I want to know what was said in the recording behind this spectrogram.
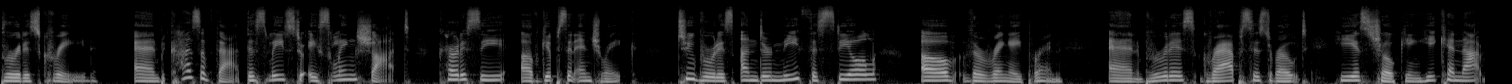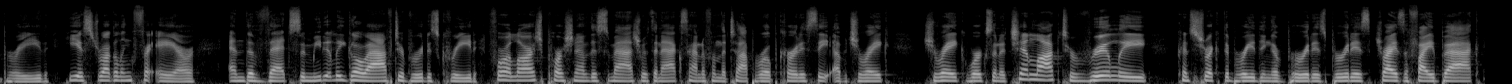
Brutus Creed. And because of that, this leads to a slingshot courtesy of Gibson and Drake to Brutus underneath the steel of the ring apron and Brutus grabs his throat. He is choking. He cannot breathe. He is struggling for air. And the vets immediately go after Brutus Creed for a large portion of this match with an axe handle from the top rope, courtesy of Drake. Drake works on a chin lock to really constrict the breathing of Brutus. Brutus tries to fight back,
